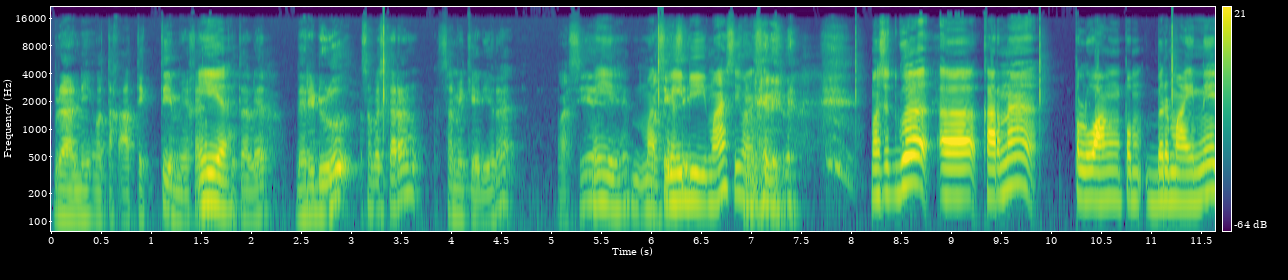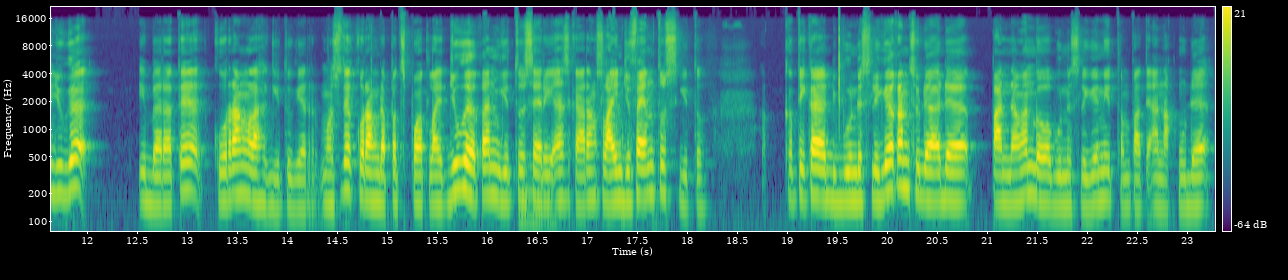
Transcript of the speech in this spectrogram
berani otak atik tim ya kan Iya. kita lihat dari dulu sampai sekarang Sami Khedira masih ya Iya, kayaknya. Matuidi nggak sih? masih masih. Khedira. Maksud gua eh, karena peluang pem- bermainnya juga ibaratnya kurang lah gitu, Ger. Maksudnya kurang dapat spotlight juga kan gitu Serie A sekarang selain Juventus gitu. Ketika di Bundesliga kan sudah ada pandangan bahwa Bundesliga ini tempatnya anak muda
